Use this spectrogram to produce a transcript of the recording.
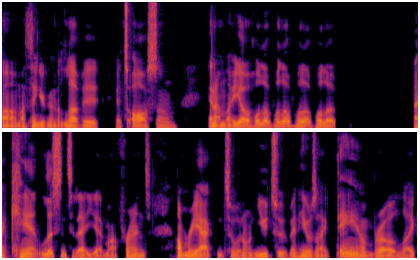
Um, I think you're gonna love it. It's awesome." And I'm like, yo, hold up, hold up, hold up, hold up. I can't listen to that yet, my friends. I'm reacting to it on YouTube. And he was like, damn, bro, like,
